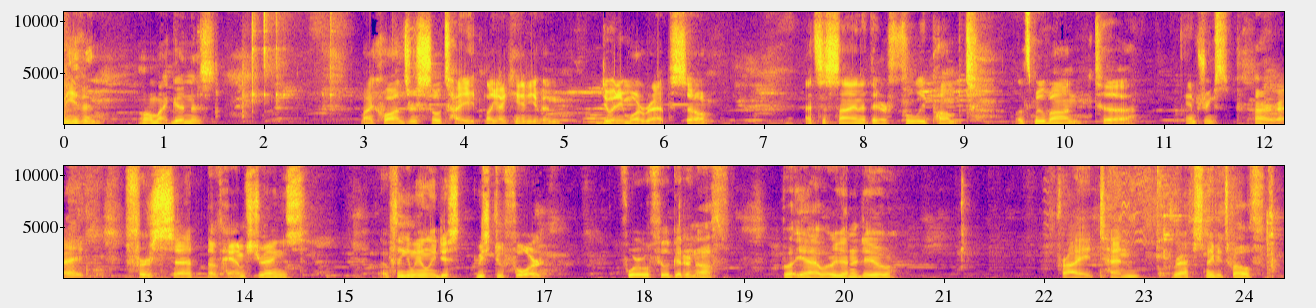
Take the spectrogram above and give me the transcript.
Can't even. Oh my goodness. My quads are so tight, like I can't even do any more reps. So that's a sign that they're fully pumped. Let's move on to hamstrings. All right, first set of hamstrings. I'm thinking we only just we just do four. Four will feel good enough. But yeah, we're gonna do probably 10 reps, maybe 12.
